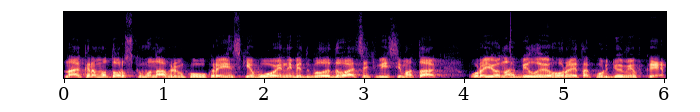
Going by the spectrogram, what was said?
На Краматорському напрямку українські воїни відбили 28 атак у районах Білої гори та Курдюмівки.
